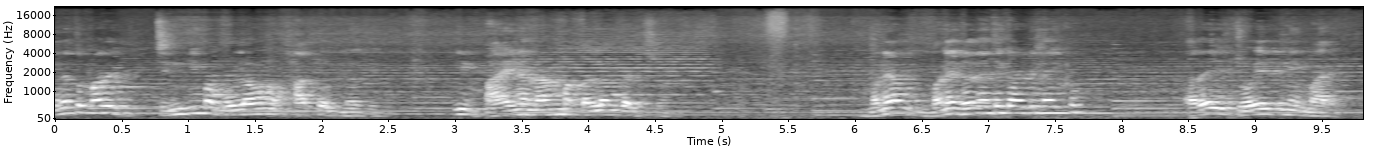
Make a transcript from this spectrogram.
એને તો મારે જિંદગીમાં બોલાવવાનો થતો જ નથી. એ ભાઈના નામમાં કલંક જ છે. મને મને ઘરેથી કાઢી નાખ્યો. અરે જોઈએ જ નહીં મારે.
